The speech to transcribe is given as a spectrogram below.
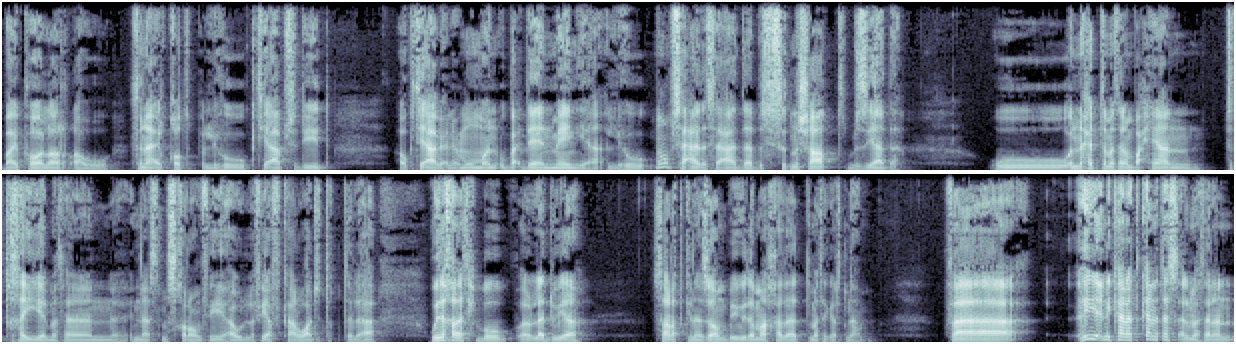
bipolar أو ثنائي القطب اللي هو اكتئاب شديد. أو اكتئاب يعني عموما وبعدين mania اللي هو ما هو بسعادة سعادة بس يصير نشاط بزيادة. وإنه حتى مثلا بأحيان تتخيل مثلا الناس تمسخرون فيها ولا في أفكار واجد تقتلها. وإذا أخذت حبوب أو الأدوية صارت كأنها زومبي وإذا ما أخذت ما تقدر تنام. فهي يعني كانت كانت تسال مثلا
